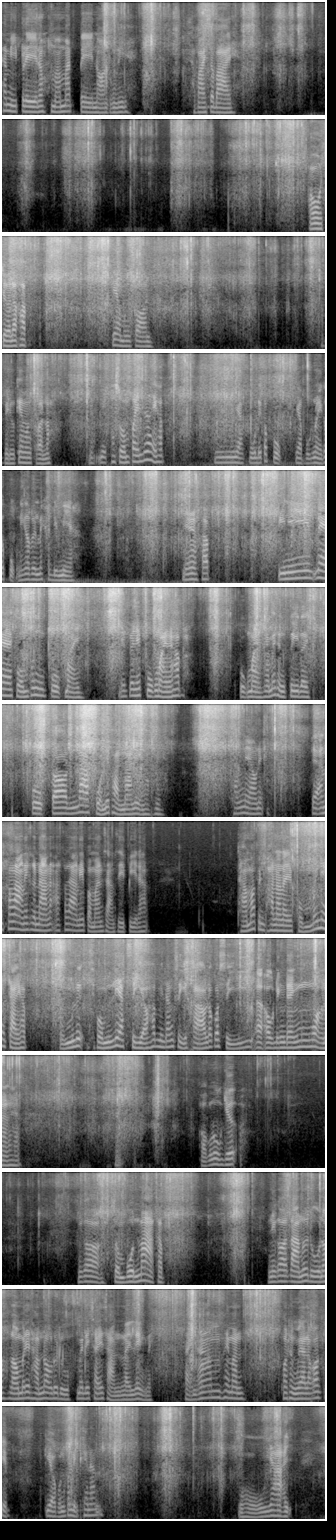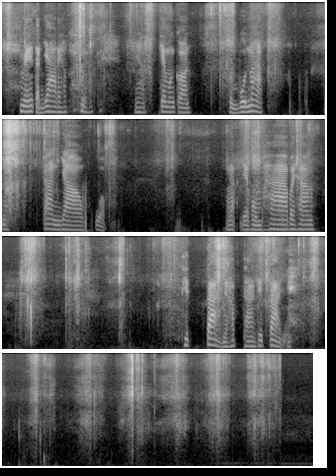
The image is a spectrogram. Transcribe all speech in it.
ถ้ามีเปลเนาะมามัดเปลนอนตรงนี้ สบายสบาย โอ้เจอแล้วครับ แก้วมังกรไปดูแก้วมังกรเนาะนี่ยมีผสมไปเรื่อยครับอยากปลูกเลยก็ปลูกอยากปลูกหนก็ปลูกนี่ก็เป็นแมคคาเดเมียเนี่ยครับ ปีนี้แม่ผมเพิ่งปลูกใหม่นี่เป็นนี้ปลูกใหม่นะครับ ปลูกใหม่ยังไม่ถึงปีเลย ปลูกตอนหน้าฝนที่ผ่านมานี่ครับนี่ทั้งแนวเนี่ยแต่อันข้างล่างนี่คือนานแล้วอันข้างล่างนี่ประมาณสามสี่ปีนะครับถามว่าเป็นพันธุ์อะไรผมไม่แน่ใจครับ ผมเรียกผมเรียกสีเอาครับมีทั้งสีขาวแล้วก็สีอออกแดงๆม่วงๆนะฮะออกลูกเยอะ นี่ก็สมบูรณ์มากครับนนี้ก็ตามฤดูเนาะเราไม่ได้ทำนอกฤดู ไม่ได้ใช้สารอะไรเร่งเลยใส่น้ำให้มัน พอถึงเวลาเราก็เก็บเกี่ยวผลผลิตแค่นั้นโอ้โหหญ้าไม่ได้ตัดหญ้าเลยครับนี่ครับแก้วมังกรสมบูรณ์มาก ก้านยาวอวบเอาละเดี๋ยวผมพาไปทาง ทิศใต้นะครับ ทางทิศใต้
